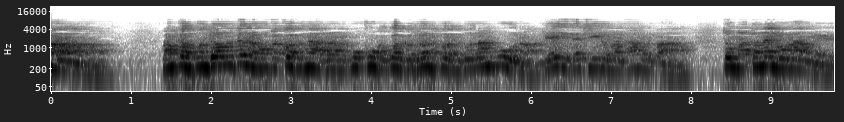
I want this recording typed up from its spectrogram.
บางคนคนเดิมนั่นน่ะมันก็ก้นหน้าเราคู่คู่กับก้นคนเดิมคนตัวล้างกูน่ะเลี้ยอีเแล้วชี้ลงมันข้าหรือเปล่าจงมาต้องได้รู้ล่างเลย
